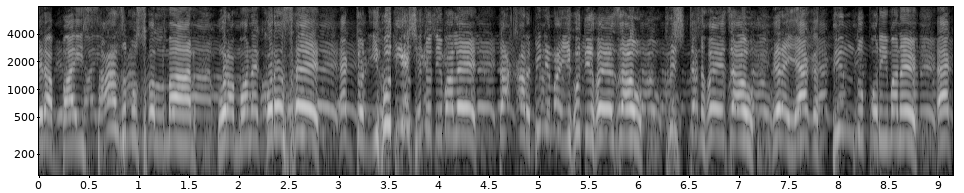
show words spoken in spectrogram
এরা বাই চান্স মুসলমান। ওরা মনে করেছে, একজন ইহুদি এসে যদি বলে, টাকার বিনিময়ে ইহুদি হয়ে যাও, খ্রিস্টান হয়ে যাও, এরা এক বিন্দু পরিমাণে, এক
